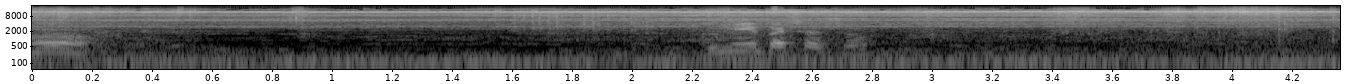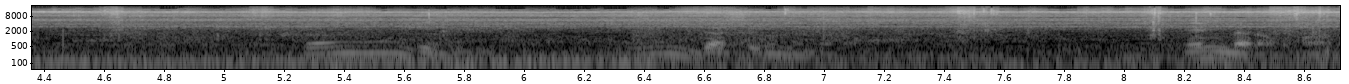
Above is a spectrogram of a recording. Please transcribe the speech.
হ্যাঁ। তুমি এই পাশে এন দাঁড়াও হ্যাঁ।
